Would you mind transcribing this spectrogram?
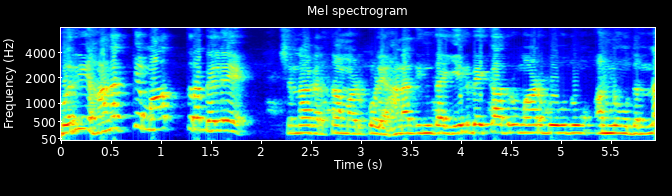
ಬರೀ ಹಣಕ್ಕೆ ಮಾತ್ರ ಬೆಲೆ. ಚೆನ್ನಾಗಿ ಅರ್ಥ ಮಾಡ್ಕೊಳ್ಳಿ. ಹಣದಿಂದ ಏನ್ ಬೇಕಾದ್ರೂ ಮಾಡಬಹುದು ಅನ್ನುವುದನ್ನ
